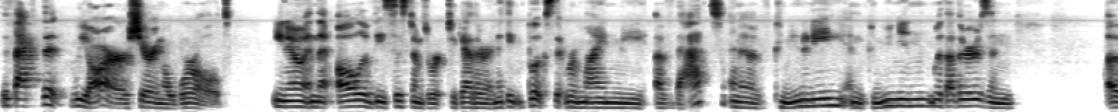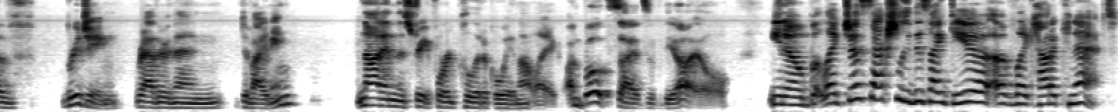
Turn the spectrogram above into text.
the fact that we are sharing a world, you know, and that all of these systems work together. And I think books that remind me of that and of community and communion with others and of bridging rather than dividing, not in the straightforward political way, not like on both sides of the aisle, you know, but like just actually this idea of like how to connect.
